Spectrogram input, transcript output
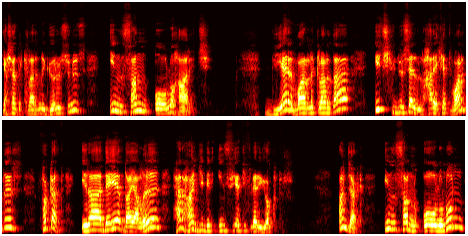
yaşadıklarını görürsünüz insan oğlu hariç. Diğer varlıklarda içgüdüsel hareket vardır fakat iradeye dayalı herhangi bir inisiyatifleri yoktur. Ancak insan oğlunun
